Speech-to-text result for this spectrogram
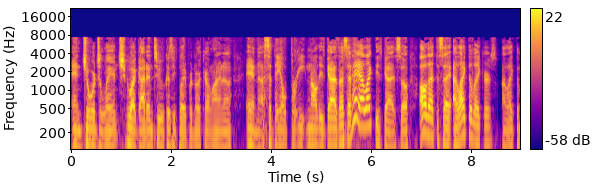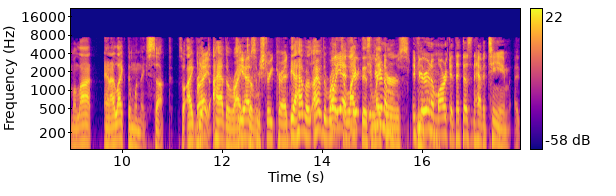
and George Lynch who I got into because he played for North Carolina and uh, Sedale Threatt and all these guys. And I said, hey, I like these guys. So all that to say, I like the Lakers. I like them a lot and I like them when they sucked. So I get Right. I have the So right you have to some street cred. yeah, I have a, I have the right Well, yeah, to like you're- this if you're in a- Lakers. if you you're in a market that doesn't have a team, I-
